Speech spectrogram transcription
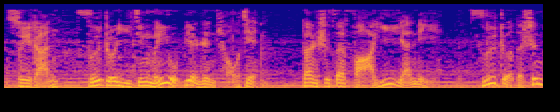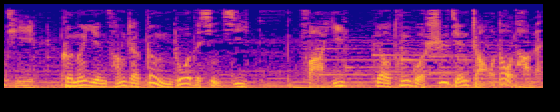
虽然死者已经没有辨认条件，但是在法医眼里，死者的身体可能隐藏着更多的信息。法医要通过尸检找到他们，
